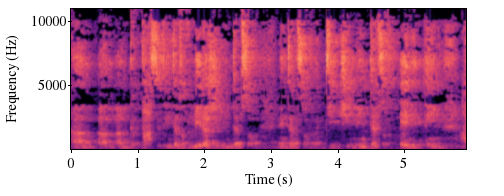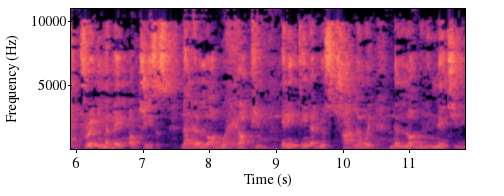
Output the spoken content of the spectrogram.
um, um, capacity, in terms of leadership, in terms of in terms of uh, teaching, in terms of anything. I pray in the name of Jesus that the Lord will help you. Anything that you're struggling with, the Lord will innate you.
